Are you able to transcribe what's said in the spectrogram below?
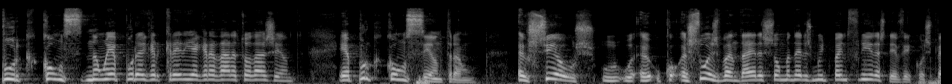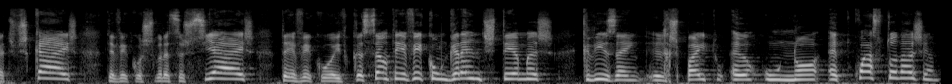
porque não é por agra- querer agradar a toda a gente. É porque concentram os seus, as suas bandeiras são bandeiras muito bem definidas. Tem a ver com aspectos fiscais, tem a ver com as seguranças sociais, tem a ver com a educação, tem a ver com grandes temas que dizem respeito a um nó a quase toda a gente.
